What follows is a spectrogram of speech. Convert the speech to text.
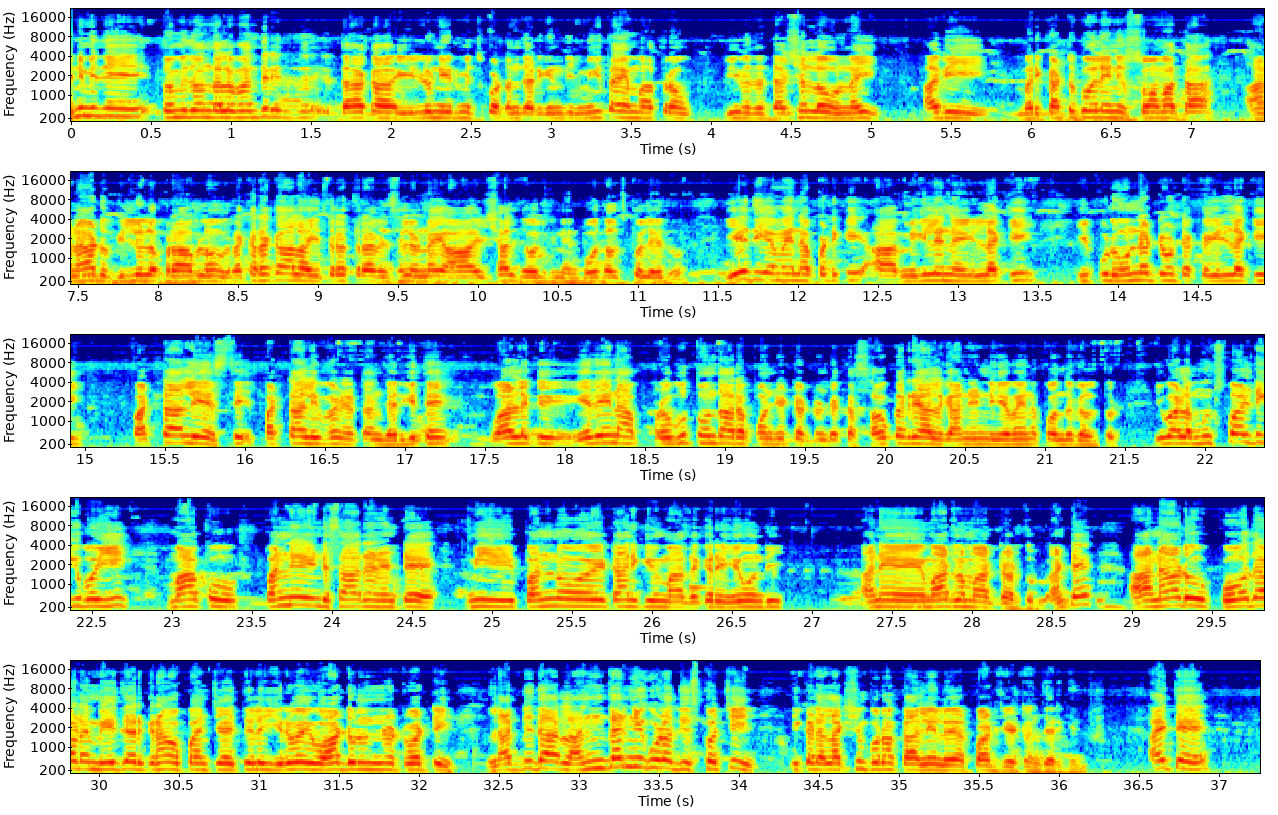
ఎనిమిది తొమ్మిది వందల మంది దాకా ఇల్లు నిర్మించుకోవడం జరిగింది. మిగతాయి మాత్రం వివిధ దశల్లో ఉన్నాయి. అవి మరి కట్టుకోలేని సోమత ఆనాడు బిల్లుల ప్రాబ్లం రకరకాల ఇతరత్ర విషయాలు ఉన్నాయి. ఆ విషయాలు జోలికి నేను బోదలుచుకోలేదు. ఏది ఏమైనప్పటికీ ఆ మిగిలిన ఇళ్ళకి ఇప్పుడు ఉన్నటువంటి ఒక ఇళ్ళకి పట్టాలు వేస్తే పట్టాలు ఇవ్వడం జరిగితే వాళ్ళకి ఏదైనా ప్రభుత్వం ద్వారా పొందేటటువంటి యొక్క సౌకర్యాలు కానీ ఏమైనా పొందగలుగుతారు. ఇవాళ మున్సిపాలిటీకి పోయి మాకు పన్ను వేయండి సార్ అని అంటే మీ పన్ను వేయటానికి మా దగ్గర ఏముంది అనే మాటలు మాట్లాడుతున్నారు. అంటే ఆనాడు కోదాడ మేజర్ గ్రామ పంచాయతీలో ఇరవై వార్డులు ఉన్నటువంటి లబ్ధిదారులందరినీ కూడా తీసుకొచ్చి ఇక్కడ లక్ష్మీపురం కాలనీలో ఏర్పాటు చేయడం జరిగింది. అయితే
